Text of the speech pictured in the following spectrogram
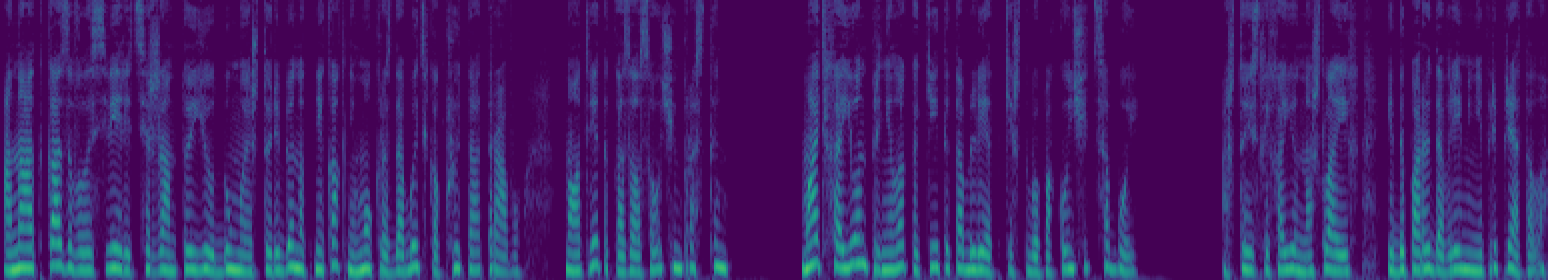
Она отказывалась верить сержанту Ю, думая, что ребенок никак не мог раздобыть какую-то отраву, но ответ оказался очень простым. Мать Хайон приняла какие-то таблетки, чтобы покончить с собой. А что если Хайон нашла их и до поры до времени припрятала?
